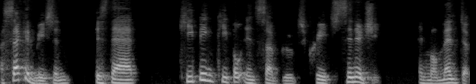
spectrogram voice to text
A second reason is that Keeping people in subgroups creates synergy and momentum.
